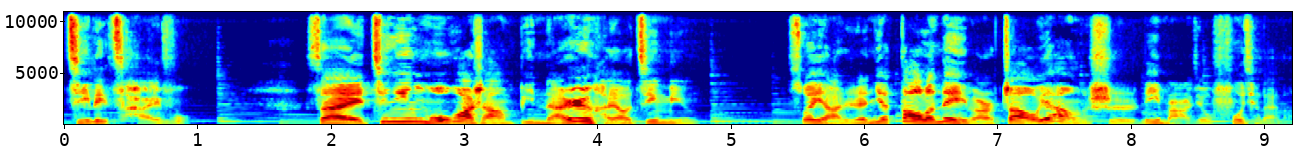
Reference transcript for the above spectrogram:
积累财富，在经营谋划上比男人还要精明，所以啊，人家到了那边，照样是立马就富起来了。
